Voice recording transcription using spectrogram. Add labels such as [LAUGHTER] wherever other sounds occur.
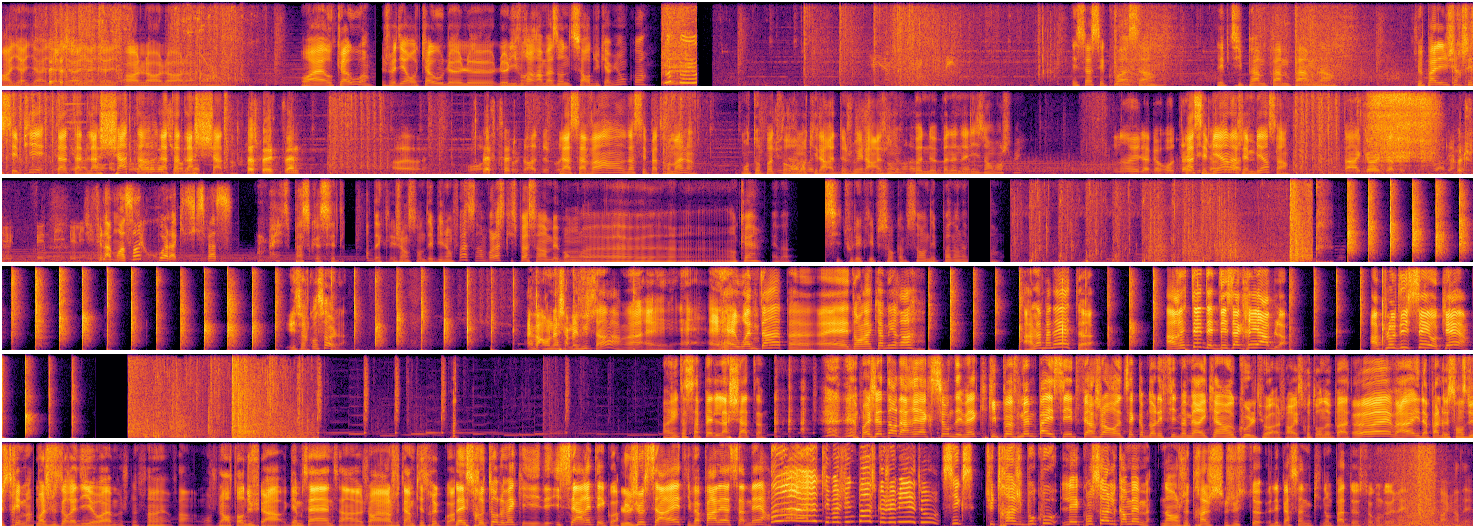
Aïe aïe aïe aïe aïe aïe Oh là là là là. Ouais, au cas où, hein. Je veux dire, au cas où le, le, le livreur Amazon sort du camion, quoi. Et ça, c'est quoi, ça? Les petits pam pam pam, là. Tu veux pas aller lui chercher ses pieds? Là, t'as de la chatte, hein. Là, t'as de la chatte. Hein. Ouais, ouais. Là, ça va, hein. là, c'est pas trop mal. Mon pote, faut vraiment qu'il arrête de jouer, il a raison. Bonne, bonne analyse en revanche, lui. Non, il avait rota. Ah, c'est bien là, j'aime bien ça. Pas à gauche, là. Tu fais la moins 5 ou quoi là? Qu'est-ce qui se passe? Bah, Il se passe que c'est de et que les gens sont débiles en face. Hein. Voilà ce qui se passe, hein. mais bon. Euh... Ok. Eh bah, si tous les clips sont comme ça, on n'est pas dans la [COUGHS] Il est sur console. Eh ben, on n'a jamais vu ça. Eh, eh, eh, one tap. dans la caméra. À la manette. Arrêtez d'être désagréable. Applaudissez, ok? Oui. Ça s'appelle la chatte. [LAUGHS] Moi j'adore la réaction des mecs qui peuvent même pas essayer de faire genre, tu sais, comme dans les films américains, euh, cool, tu vois. Genre ils se retournent pas. ouais, bah il a pas le sens du stream. Moi je vous aurais dit, ouais, moi, je, enfin, bon, je l'ai entendu. Ah, Game Sense, hein, j'aurais rajouté un petit truc, quoi. Là il se retourne, le mec, il, s'est arrêté, quoi. Le jeu s'arrête, il va parler à sa mère. Ah, t'imagines pas ce que j'ai mis et tout. Six, tu trages beaucoup les consoles quand même. Non, je trage juste les personnes qui n'ont pas de second degré. On va regarder.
